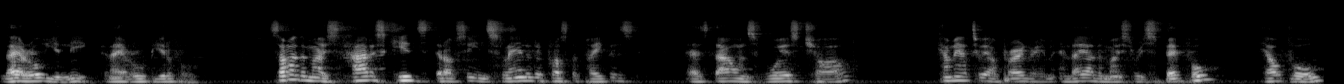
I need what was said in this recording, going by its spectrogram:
They are all unique and they are all beautiful. Some of the most hardest kids that I've seen slandered across the papers as Darwin's worst child come out to our program and they are the most respectful, helpful,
